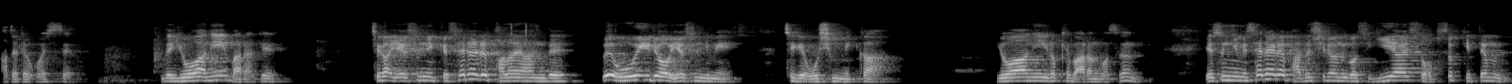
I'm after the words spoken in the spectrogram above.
받으려고 했어요. 근데 요한이 말하길 제가 예수님께 세례를 받아야 하는데 왜 오히려 예수님이 제게 오십니까? 요한이 이렇게 말한 것은 예수님이 세례를 받으시려는 것을 이해할 수 없었기 때문이에요.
